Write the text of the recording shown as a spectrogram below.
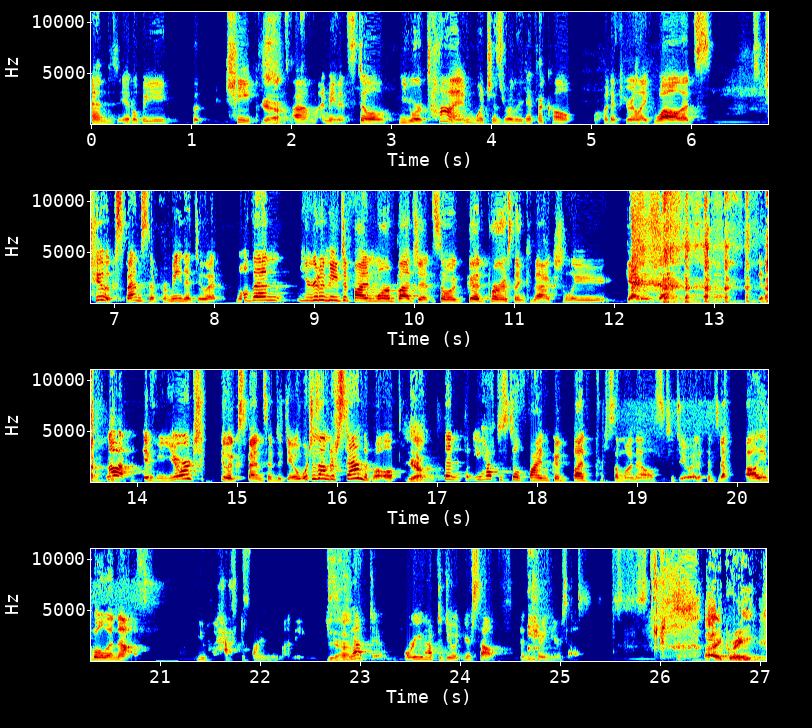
and it'll be cheap. Yeah. Um, I mean, it's still your time, which is really difficult. But if you're like, well, it's too expensive for me to do it, well, then you're going to need to find more budget so a good person can actually get it done. if not, if you're too expensive to do it, which is understandable, yeah. then but you have to still find good budget for someone else to do it. If it's valuable enough, you have to find the money. Yeah. You have to, or you have to do it yourself and train yourself. I agree.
